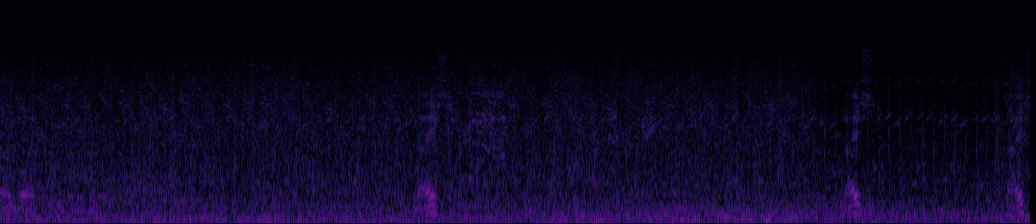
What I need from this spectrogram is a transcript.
Oh boy. Nice. Nice. Nice.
